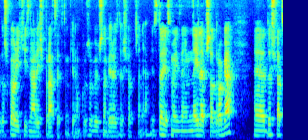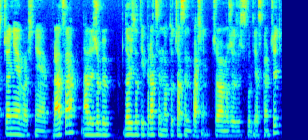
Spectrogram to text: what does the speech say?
doszkolić i znaleźć pracę w tym kierunku, żeby już nabierać doświadczenia. Więc to jest moim zdaniem najlepsza droga. E, doświadczenie, właśnie praca, ale żeby dojść do tej pracy, no to czasem właśnie trzeba może studia skończyć.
